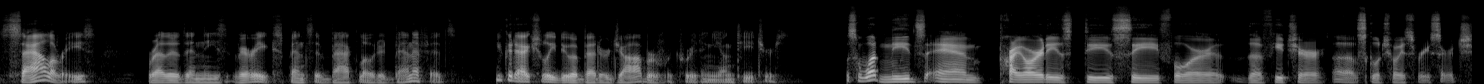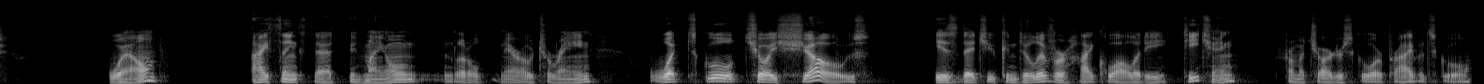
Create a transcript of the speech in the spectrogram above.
salaries rather than these very expensive backloaded benefits, you could actually do a better job of recruiting young teachers. So, what needs and priorities do you see for the future of school choice research? Well, I think that in my own little narrow terrain, what school choice shows is that you can deliver high quality teaching from a charter school or private school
